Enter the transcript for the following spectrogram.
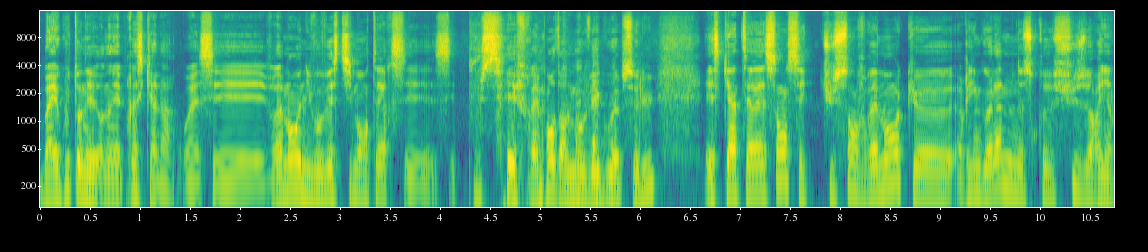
Bah écoute, on, est, on en est presque à là. Ouais, c'est vraiment au niveau vestimentaire, c'est poussé vraiment dans le mauvais goût absolu. Et ce qui est intéressant, c'est que tu sens vraiment que Ringo Lam ne se refuse rien.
